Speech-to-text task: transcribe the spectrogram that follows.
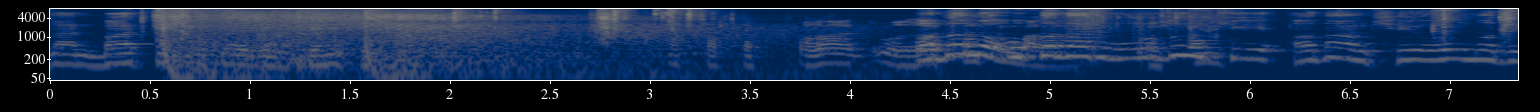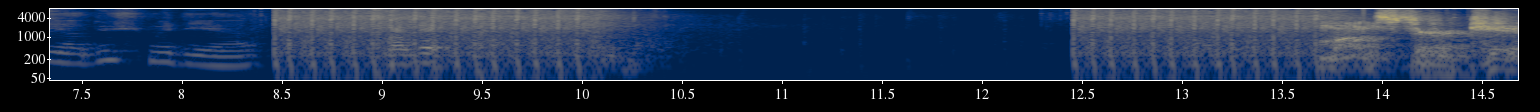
Lan Bahattin çok az canım. Beni. Ulan Adama o bana. kadar vurdum Osman, ki adam şey olmadı ya düşmedi ya. Geldi. Monster kill.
